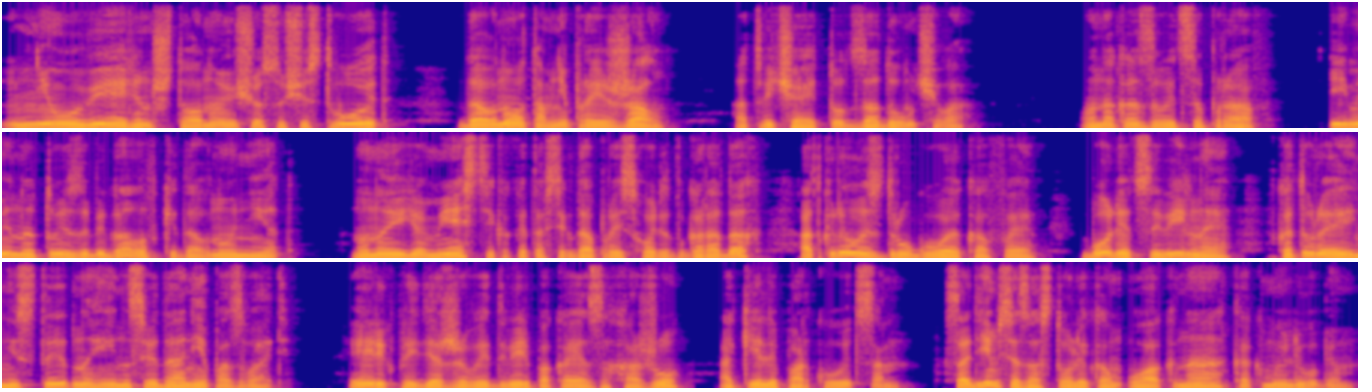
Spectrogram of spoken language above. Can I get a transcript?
Не уверен, что оно еще существует, Давно там не проезжал, отвечает тот задумчиво. Он оказывается прав. Именно той забегаловки давно нет. Но на ее месте, как это всегда происходит в городах, открылось другое кафе, более цивильное, в которое не стыдно и на свидание позвать. Эрик придерживает дверь, пока я захожу, а Келли паркуется. Садимся за столиком у окна, как мы любим.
